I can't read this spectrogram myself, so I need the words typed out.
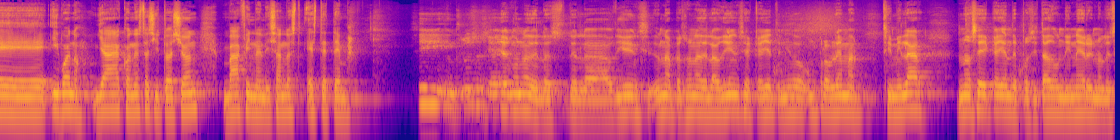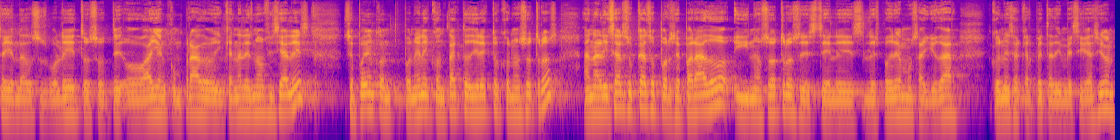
Eh, y bueno, ya con esta situación va finalizando este, tema. Sí, incluso si hay alguna de las de la audiencia, una persona de la audiencia que haya tenido un problema similar no sé, que hayan depositado un dinero y no les hayan dado sus boletos o, o hayan comprado en canales no oficiales, se pueden poner en contacto directo con nosotros, analizar su caso por separado y nosotros este, les, les podríamos ayudar con esa carpeta de investigación.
